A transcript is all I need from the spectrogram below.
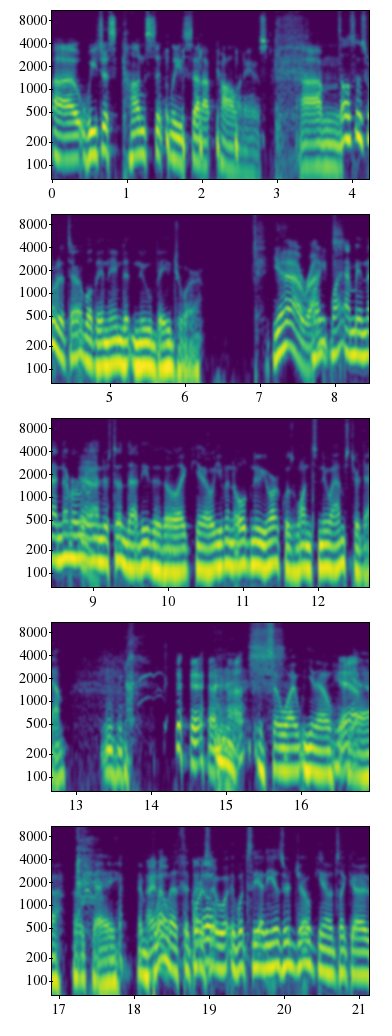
uh, we just constantly set up colonies. Um, It's also sort of terrible they named it New Bajor. yeah, right. why, I mean, I never really Yeah. understood that either, though. Like, you know, even old New York was once New Amsterdam. so why, you know, yeah, Yeah. okay. And. Plymouth, of course. know. uh, What's the Eddie Izzard joke? You know, it's like uh,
